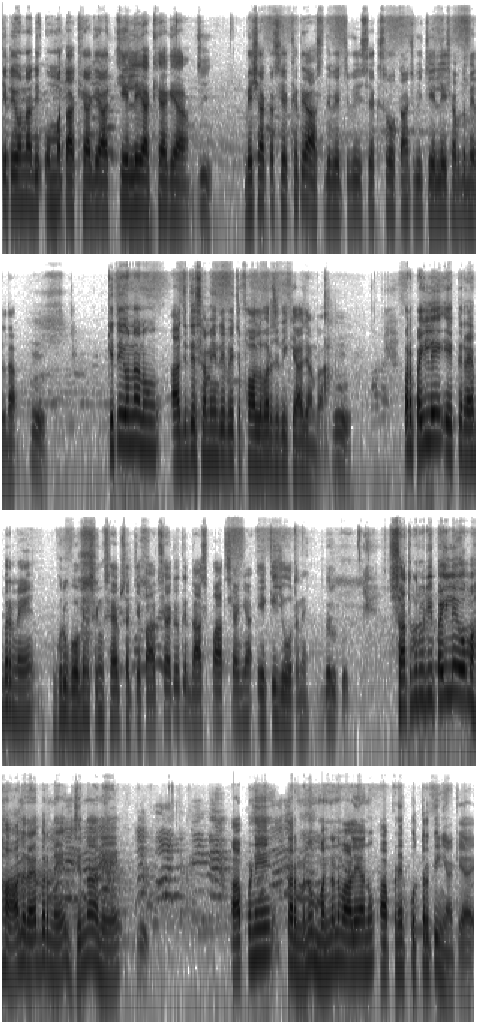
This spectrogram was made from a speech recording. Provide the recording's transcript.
ਕਿਤੇ ਉਹਨਾਂ ਦੀ ਉਮਤ ਆਖਿਆ ਗਿਆ ਚੇਲੇ ਆਖਿਆ ਗਿਆ। ਜੀ। ਬੇਸ਼ੱਕ ਸਿੱਖ ਇਤਿਹਾਸ ਦੇ ਵਿੱਚ ਵੀ ਸਿੱਖ ਸਰੋਤਾਂ 'ਚ ਵੀ ਚੇਲੇ ਸ਼ਬਦ ਮਿਲਦਾ। ਕਿਤੇ ਉਹਨਾਂ ਨੂੰ ਅੱਜ ਦੇ ਸਮੇਂ ਦੇ ਵਿੱਚ ਫਾਲੋਅਰਸ ਵੀ ਕਿਹਾ ਜਾਂਦਾ। ਪਰ ਪਹਿਲੇ ਇੱਕ ਰਹਿਬਰ ਨੇ ਗੁਰੂ ਗੋਬਿੰਦ ਸਿੰਘ ਸਾਹਿਬ ਸੱਚੇ ਪਾਤਸ਼ਾਹ ਕਿਉਂਕਿ 10 ਪਾਤਸ਼ਾਹੀਆਂ ਇੱਕ ਹੀ ਜੋਤ ਨੇ। ਬਿਲਕੁਲ। ਸਤਿਗੁਰੂ ਜੀ ਪਹਿਲੇ ਉਹ ਮਹਾਨ ਰਹਿਬਰ ਨੇ ਜਿਨ੍ਹਾਂ ਨੇ ਆਪਣੇ ਧਰਮ ਨੂੰ ਮੰਨਣ ਵਾਲਿਆਂ ਨੂੰ ਆਪਣੇ ਪੁੱਤਰ ਧੀਆਂ ਕਿਹਾ ਹੈ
